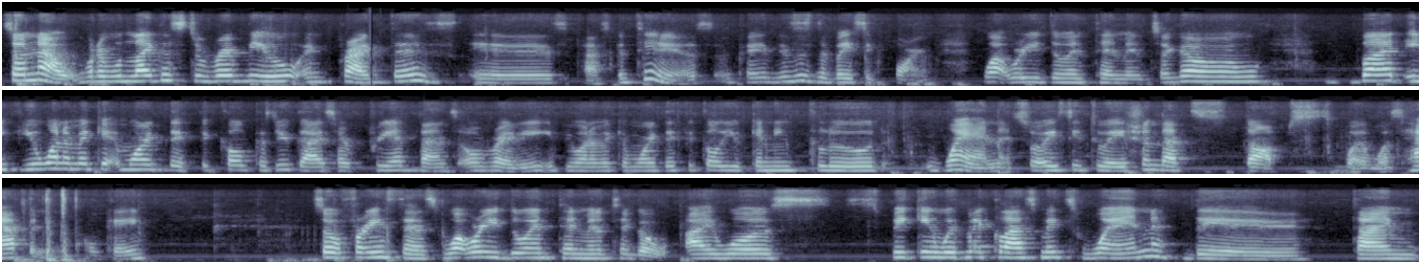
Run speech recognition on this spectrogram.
So now what I would like us to review and practice is past continuous, okay? This is the basic form. What were you doing 10 minutes ago? But if you want to make it more difficult, because you guys are pre-advanced already, if you want to make it more difficult, you can include when. So a situation that stops what was happening, okay? So for instance, what were you doing 10 minutes ago? I was speaking with my classmates when the time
